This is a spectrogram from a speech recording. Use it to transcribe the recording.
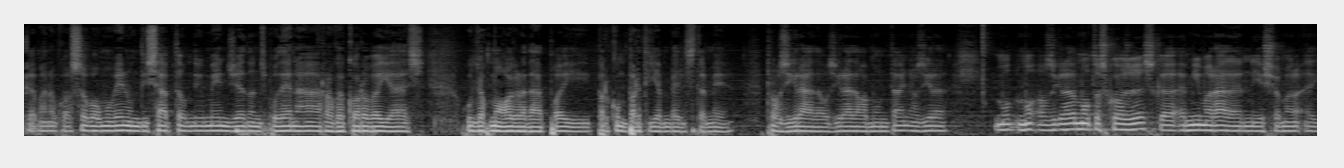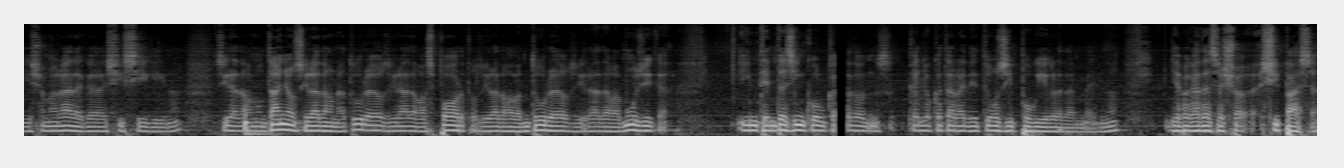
que bueno, qualsevol moment, un dissabte, un diumenge, doncs poder anar a Rocacorba ja és un lloc molt agradable i per compartir amb ells també. Però els agrada, els agrada la muntanya, els agrada, molt, molt, els agrada moltes coses que a mi m'agraden i això m'agrada- que així sigui. No? Els agrada la muntanya, els agrada la natura, els agrada l'esport, els agrada l'aventura, els agrada la música i intentes inculcar doncs, que allò que t'agradi tu els hi pugui agradar a ells no? i a vegades això així passa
